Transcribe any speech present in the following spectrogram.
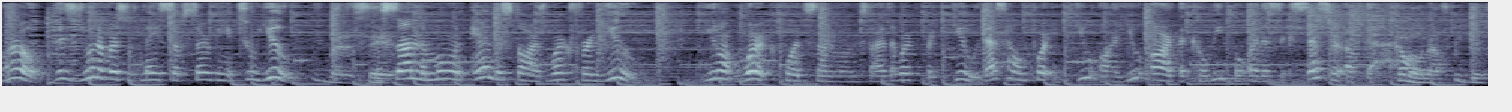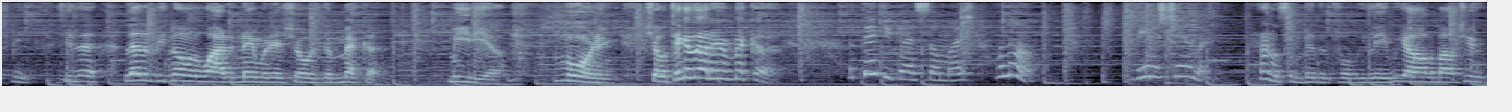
world. This universe was made subservient to you. you The sun, the moon, and the stars work for you. You don't work for the sun, moon, stars. They work for you. That's how important you are. You are the Khalifa or the successor of God. Come on now, speak your speech. See, let, let it be known why the name of this show is the Mecca Media Morning Show. Take us out of here, Mecca. But thank you guys so much. Oh no, Venus Chandler. Handle some business before we leave. We got all about you.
